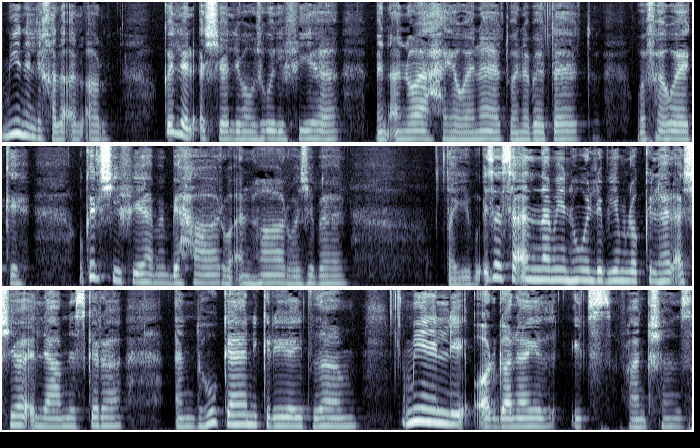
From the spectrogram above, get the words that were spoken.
مين اللي خلق الأرض؟ كل الأشياء اللي موجودة فيها من أنواع حيوانات ونباتات وفواكه. وكل شيء فيها من بحار وأنهار وجبال. طيب وإذا سألنا مين هو اللي بيملك كل هالأشياء اللي عم نذكرها and who can create them مين اللي organize its functions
